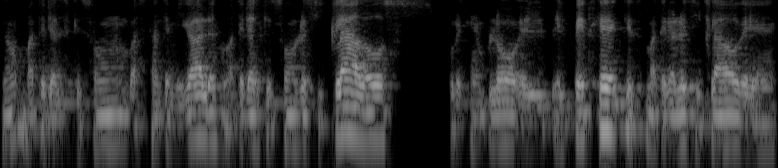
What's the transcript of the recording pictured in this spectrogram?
¿no? materiales que son bastante amigables, materiales que son reciclados, por ejemplo, el, el PETG, que es material reciclado de,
